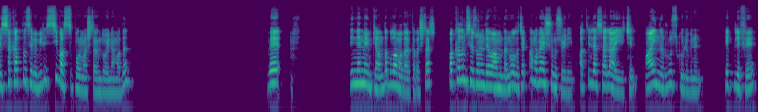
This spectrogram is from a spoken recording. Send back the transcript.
ve sakatlığı sebebiyle Sivas Spor maçlarında oynamadı. Ve dinlenme imkanı da bulamadı arkadaşlar. Bakalım sezonun devamında ne olacak ama ben şunu söyleyeyim. Atilla Salahi için aynı Rus kulübünün teklifi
